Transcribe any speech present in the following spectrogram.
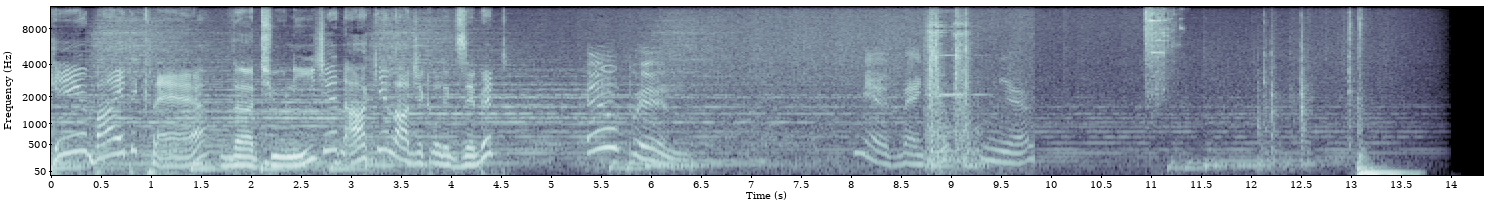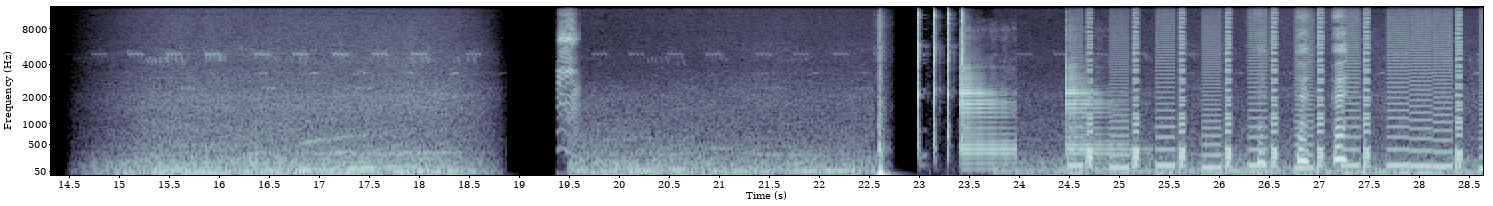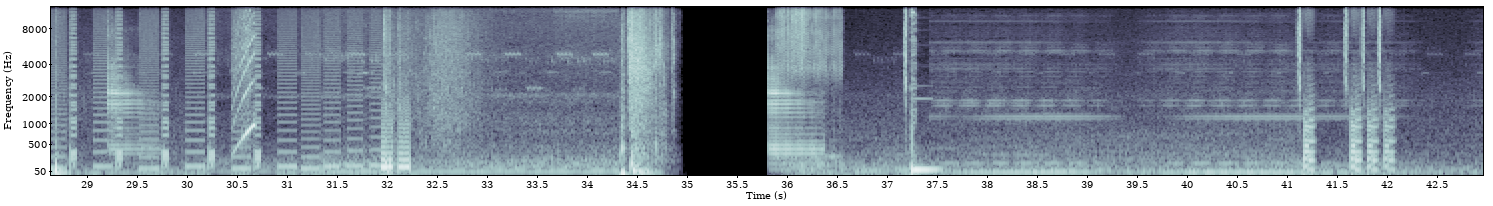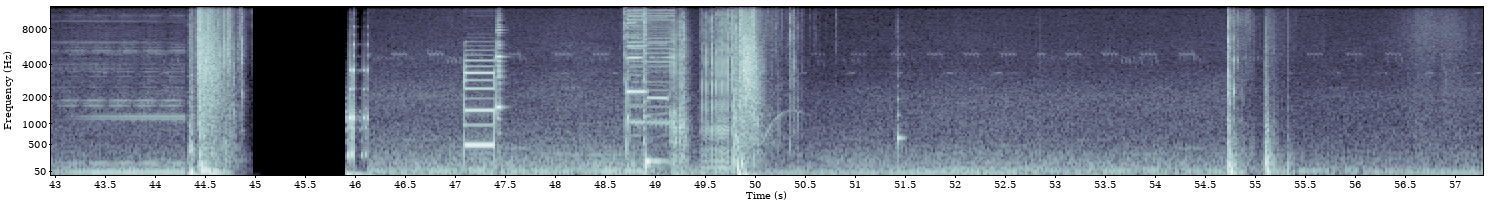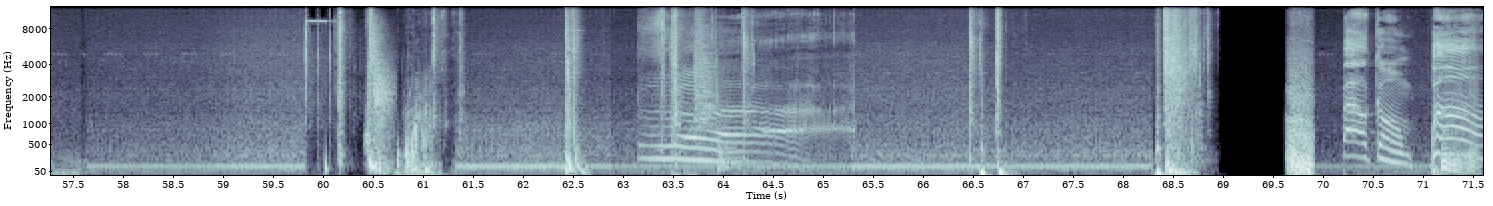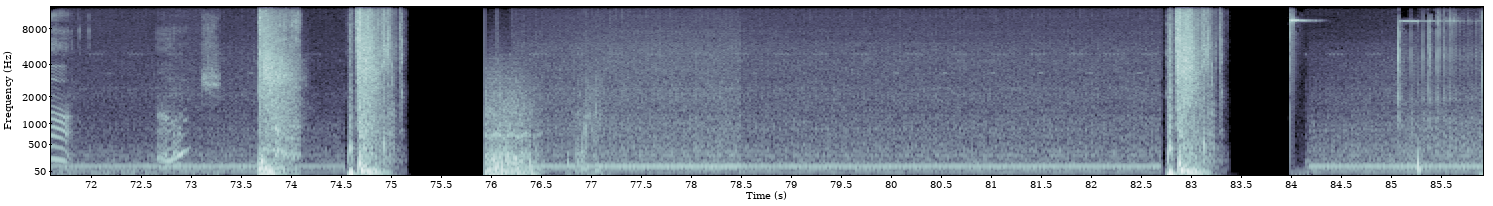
hereby declare the Tunisian Archaeological Exhibit open. Yes, thank you. Welcome Falcon Punch.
